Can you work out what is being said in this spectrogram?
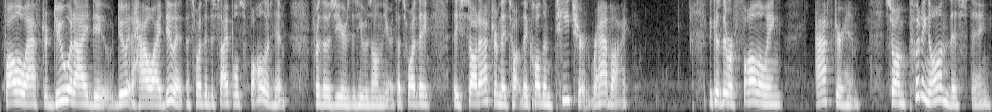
Follow after. Do what I do. Do it how I do it. That's why the disciples followed him for those years that he was on the earth. That's why they, they sought after him. They, taught, they called him teacher, rabbi, because they were following after him. So I'm putting on this thing,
